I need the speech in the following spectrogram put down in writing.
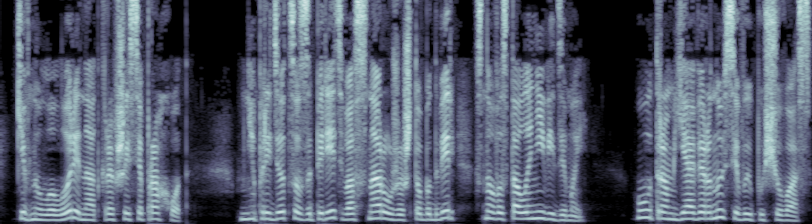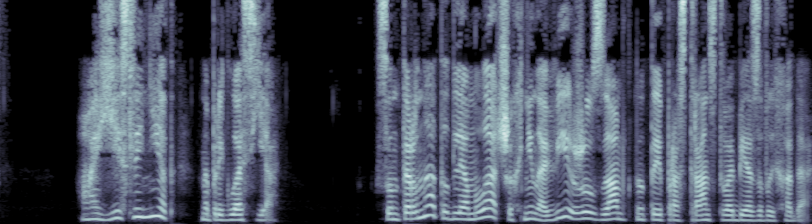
— кивнула Лори на открывшийся проход. «Мне придется запереть вас снаружи, чтобы дверь снова стала невидимой. Утром я вернусь и выпущу вас». «А если нет?» — напряглась я. С интерната для младших ненавижу замкнутые пространства без выхода.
